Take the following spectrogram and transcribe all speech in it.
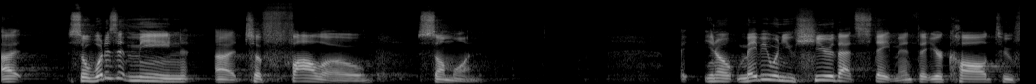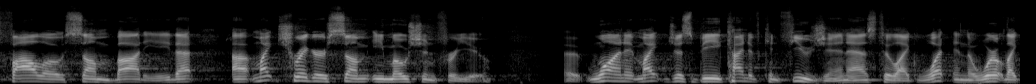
Uh, so, what does it mean uh, to follow someone? You know, maybe when you hear that statement that you're called to follow somebody, that uh, might trigger some emotion for you. Uh, one, it might just be kind of confusion as to like what in the world, like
